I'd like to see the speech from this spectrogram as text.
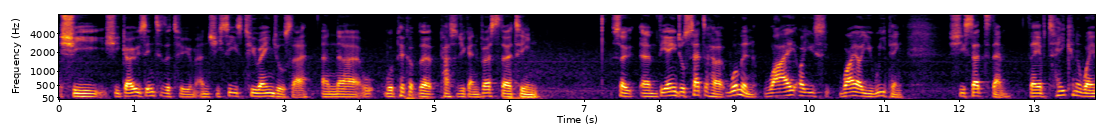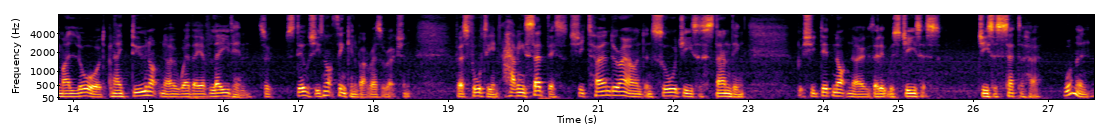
she she goes into the tomb and she sees two angels there, and uh, we'll pick up the passage again, verse thirteen. So um, the angel said to her, "Woman, why are you why are you weeping?" She said to them, "They have taken away my Lord, and I do not know where they have laid him." So still, she's not thinking about resurrection. Verse 14 Having said this, she turned around and saw Jesus standing but she did not know that it was Jesus. Jesus said to her, Woman,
